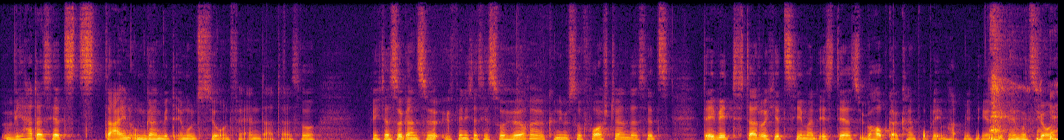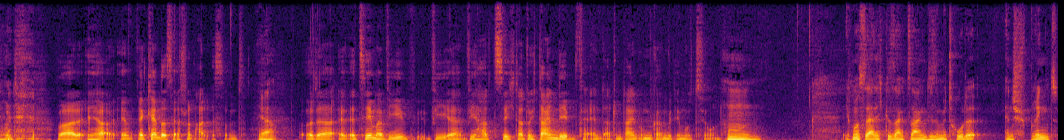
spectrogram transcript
wie hat das jetzt dein Umgang mit Emotionen verändert? Also, wenn ich das so ganz, wenn ich das jetzt so höre, könnte ich mir so vorstellen, dass jetzt David dadurch jetzt jemand ist, der jetzt überhaupt gar kein Problem hat mit negativen Emotionen. und, weil er, er kennt das ja schon alles. Und, ja. Oder erzähl mal, wie, wie, wie hat sich dadurch dein Leben verändert und dein Umgang mit Emotionen? Hm. Ich muss ehrlich gesagt sagen, diese Methode entspringt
